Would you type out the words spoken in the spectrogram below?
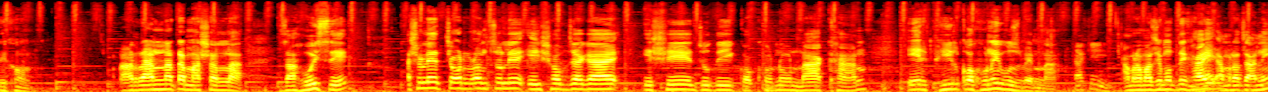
দেখুন। আর রান্নাটা মাসাল্লাহ যা হয়েছে আসলে চর অঞ্চলে এই সব জায়গায় এসে যদি কখনো না খান এর ফিল কখনোই বুঝবেন না। আমরা মাঝে মধ্যে খাই আমরা জানি।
